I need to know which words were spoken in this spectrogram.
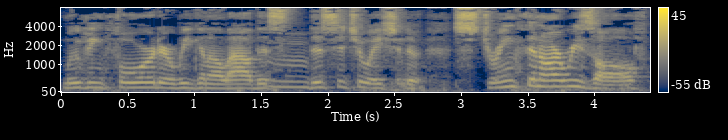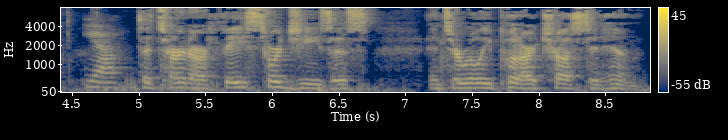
moving forward? Or are we going to allow this mm-hmm. this situation to strengthen our resolve? Yeah. To turn our face toward Jesus and to really put our trust in him.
